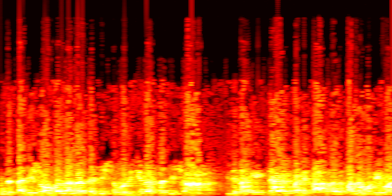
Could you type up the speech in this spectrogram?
இந்த சஜஷன் ரொம்ப நல்ல சஜஷன் ஒரிஜினல் சஜஷன். இது நாங்க எக்ஸாமின் பண்ணி பாக்குறோம் பண்ண முடியுமா?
